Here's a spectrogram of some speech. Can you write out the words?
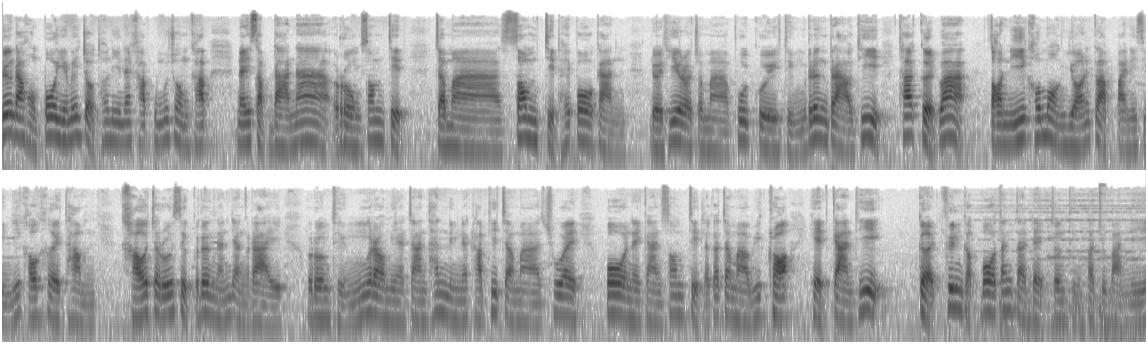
เรื่องราวของโป้ยังไม่จบเท่านี้นะครับคุณผู้ชมครับ ในสัปดาห์หน้าโรงซ่อมจิตจะมาซ่อมจิตให้โป้กัน โดยที่เราจะมาพูดคุยถึงเรื่องราวที่ถ้าเกิดว่าตอนนี้เขามองย้อนกลับไปในสิ่งที่เขาเคยทำเขาจะรู้สึกเรื่องนั้นอย่างไร รวมถึงเรามีอาจารย์ท่านหนึ่งนะครับที่จะมาช่วยโป้ในการซ่อมจิต แล้วก็จะมาวิเคราะห์เหตุการณ์ที่ เกิดขึ้นกับโป้ตั้งแต่เด็กจนถึงปัจจุบันนี้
